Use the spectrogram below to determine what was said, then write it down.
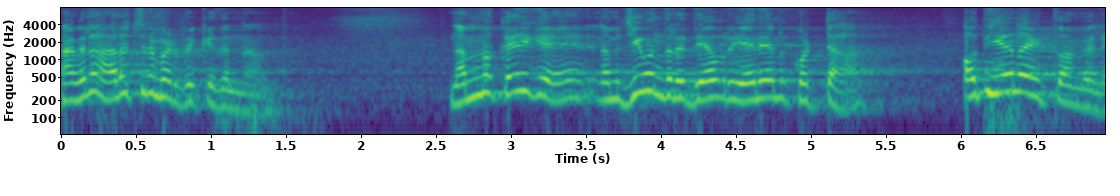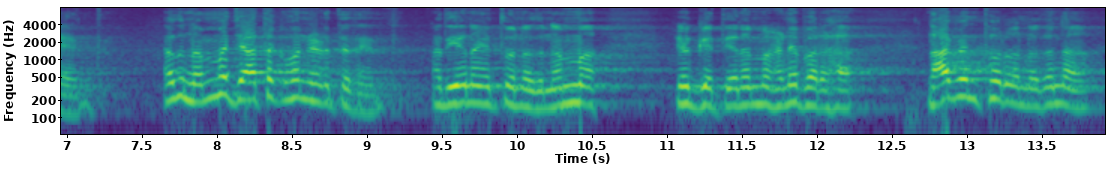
ನಾವೆಲ್ಲ ಆಲೋಚನೆ ಮಾಡಬೇಕು ಇದನ್ನು ಅಂತ. ನಮ್ಮ ಕೈಗೆ, ನಮ್ಮ ಜೀವನದಲ್ಲಿ ದೇವರು ಏನೇನು ಕೊಟ್ಟ, ಅದು ಏನಾಯಿತು ಆಮೇಲೆ ಅಂತ. ಅದು ನಮ್ಮ ಜಾತಕವನ್ನು ಹೇಳ್ತದೆ ಅಂತ. ಅದು ಏನಾಯಿತು ಅನ್ನೋದು ನಮ್ಮ ಯೋಗ್ಯತೆ, ನಮ್ಮ ಹಣೆ ಬರಹ ನಾವೆಂಥವ್ರು ಅನ್ನೋದನ್ನು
